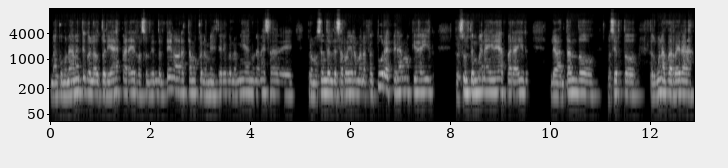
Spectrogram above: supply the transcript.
mancomunadamente con las autoridades para ir resolviendo el tema. Ahora estamos con el Ministerio de Economía en una mesa de promoción del desarrollo de la manufactura. Esperamos que de ahí resulten buenas ideas para ir levantando, ¿no es cierto?, algunas barreras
